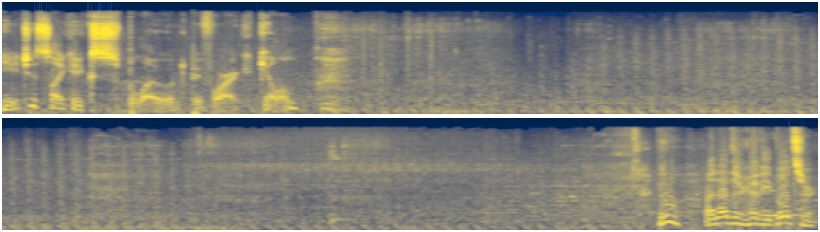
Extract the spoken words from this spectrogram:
He just like explode before I could kill him? Ooh, another heavy bolter.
